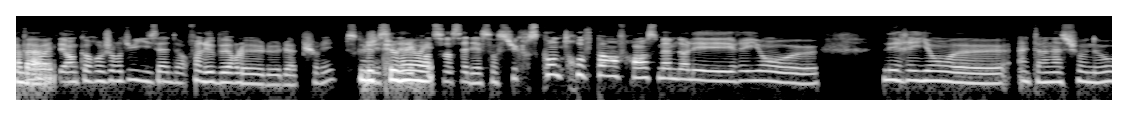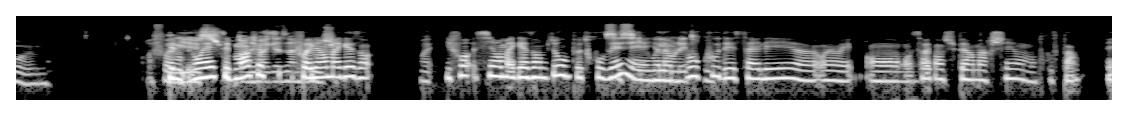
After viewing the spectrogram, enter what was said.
ah bah, cacahuète, et encore aujourd'hui, ils adorent. Enfin, le beurre, le, le- la purée, parce que j'essaie de le prendre sans sel et sans sucre, ce qu'on ne trouve pas en France, même dans les rayons, euh, les rayons euh, internationaux. Il faut aller sur- dans les magasins faut en magasin. Ouais. Il faut, si en magasin bio, on peut trouver, si, mais il y en a beaucoup des salés. euh, ouais, ouais. En, c'est vrai qu'en supermarché, on n'en trouve pas. Et,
